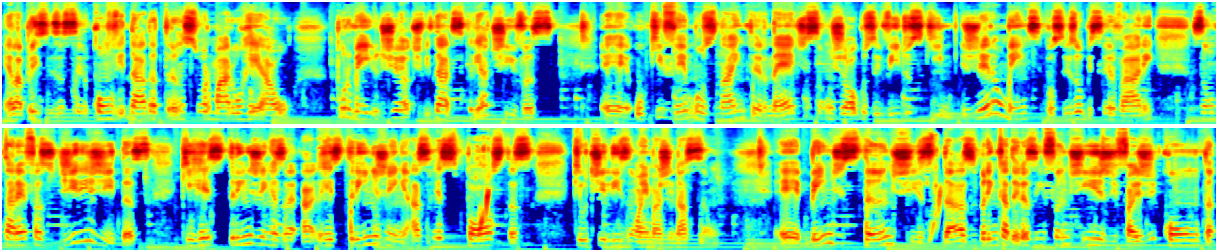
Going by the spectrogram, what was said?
Ela precisa ser convidada a transformar o real por meio de atividades criativas. É, o que vemos na internet são jogos e vídeos que, geralmente, se vocês observarem, são tarefas dirigidas que restringem as, restringem as respostas que utilizam a imaginação. É, bem distantes das brincadeiras infantis de faz de conta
